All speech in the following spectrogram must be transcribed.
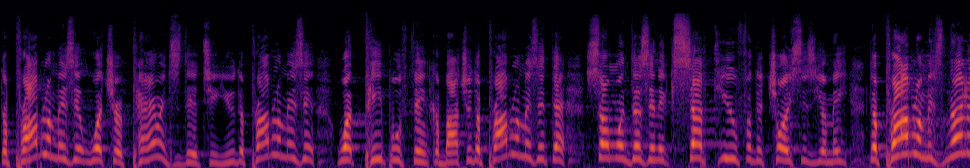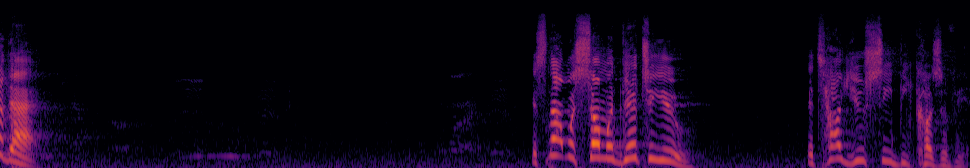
The problem isn't what your parents did to you. The problem isn't what people think about you. The problem isn't that someone doesn't accept you for the choices you're making. The problem is none of that. It's not what someone did to you, it's how you see because of it.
